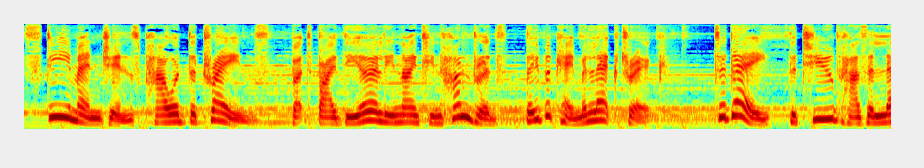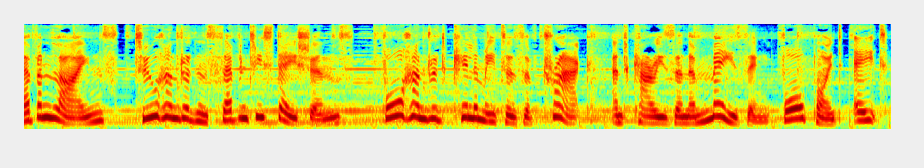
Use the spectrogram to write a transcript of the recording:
steam engines powered the trains, but by the early 1900s, they became electric. Today, the tube has 11 lines, 270 stations, 400 kilometres of track, and carries an amazing 4.8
